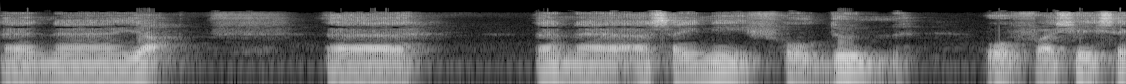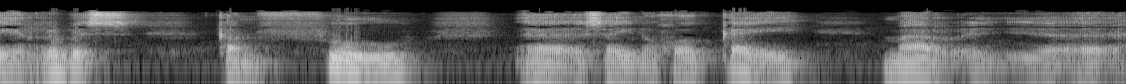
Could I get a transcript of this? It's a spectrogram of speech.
en uh, ja, uh, en uh, as hy nie voldoen, of as jy sy ribbes kan voel, uh, is hy nog ok, maar uh,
